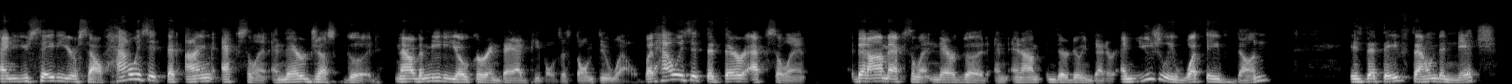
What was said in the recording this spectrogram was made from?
And you say to yourself, how is it that I'm excellent and they're just good? Now, the mediocre and bad people just don't do well. But how is it that they're excellent, that I'm excellent and they're good and, and I'm and they're doing better? And usually what they've done is that they've found a niche,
